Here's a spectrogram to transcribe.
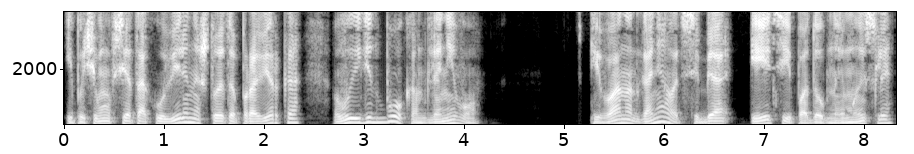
И почему все так уверены, что эта проверка выйдет боком для него? Иван отгонял от себя эти и подобные мысли,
